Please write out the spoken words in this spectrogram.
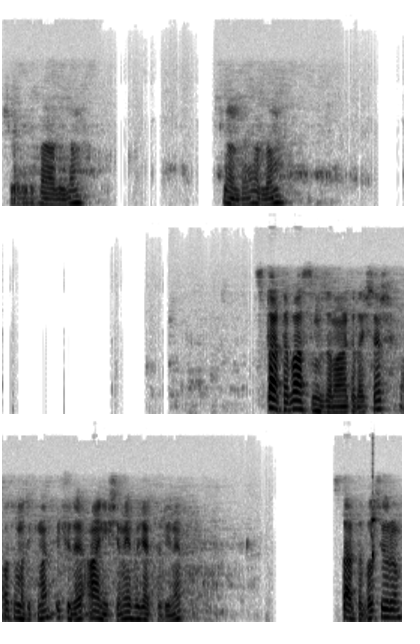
Şöyle bağlayalım. Şunu da alalım. Start'a bastığımız zaman arkadaşlar otomatikman üçü de aynı işlemi yapacaktır yine. Start'a basıyorum.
